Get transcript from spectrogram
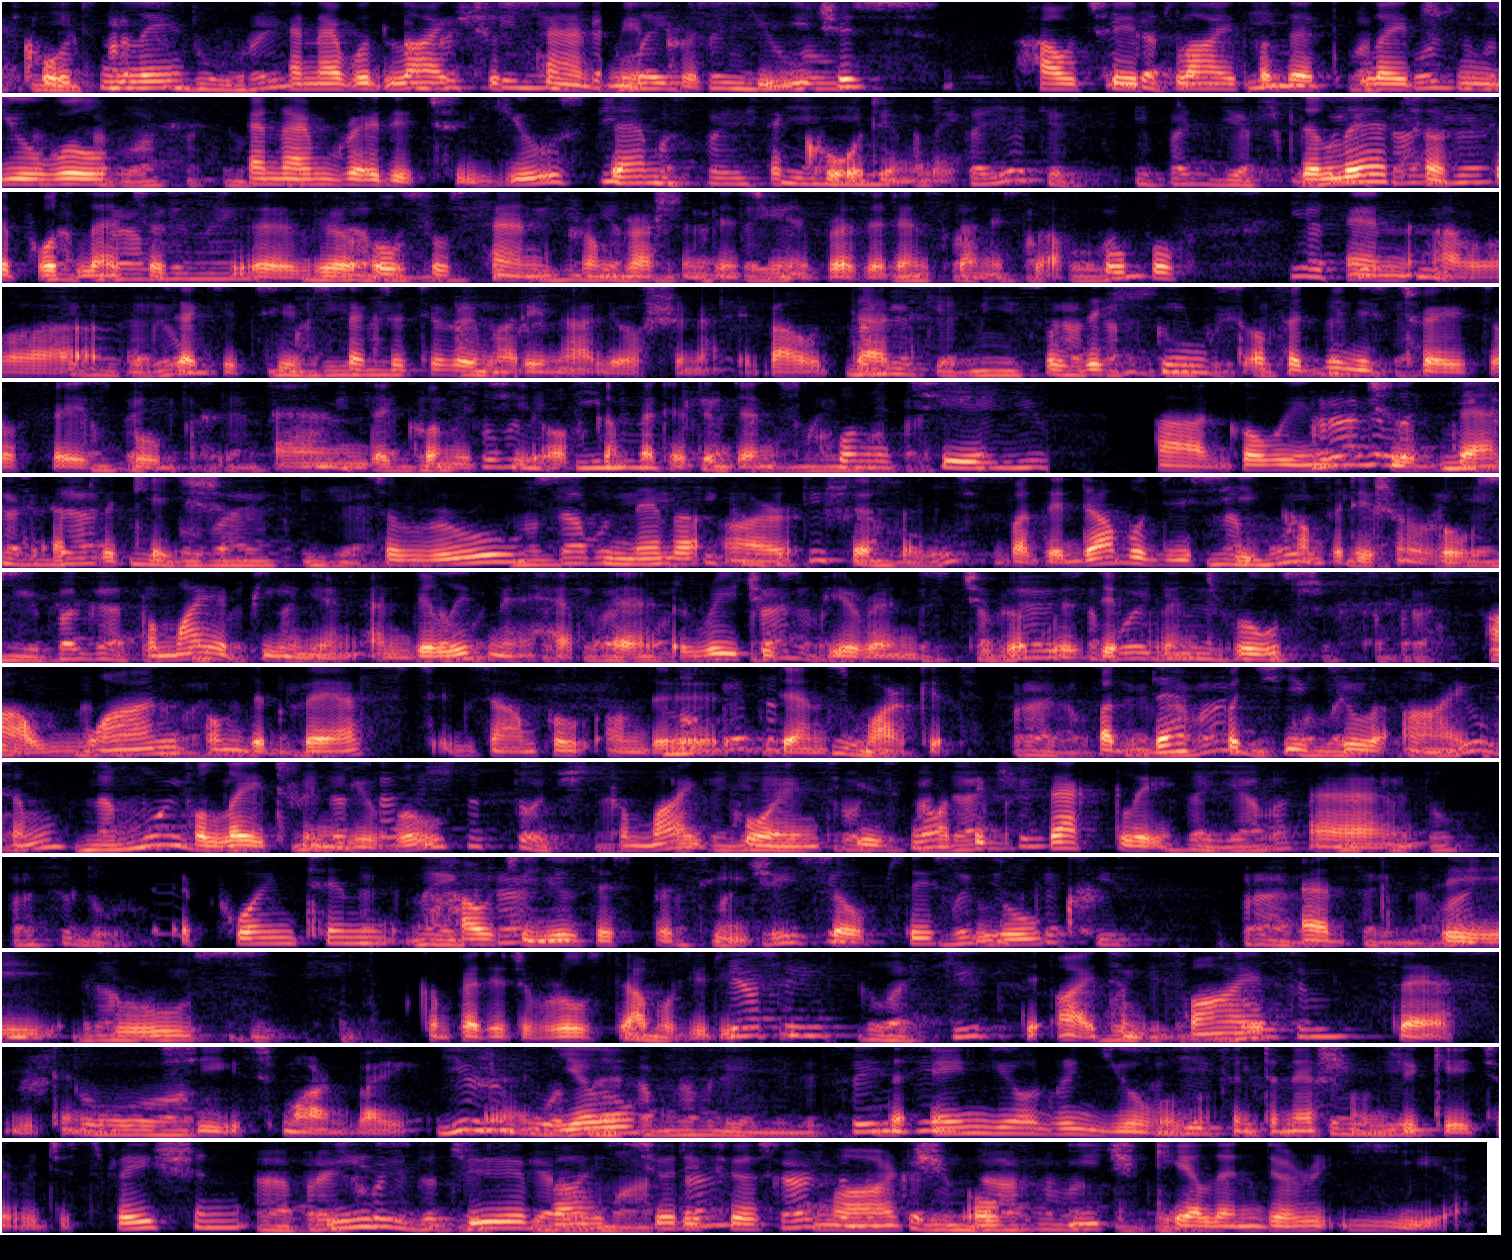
accordingly and I would like to send me procedures how to apply for that late renewal, and I'm ready to use them accordingly. The letters, support letters, uh, were also sent from Russian Dance Union President Stanislav Popov and our Executive Secretary Marina Alyoshina about that. So the hints of administrator of Facebook and the Committee of Competitive Dance Committee uh, going to that application. So rules never are perfect, but the WDC competition rules, for my opinion, and believe me, I have a rich experience to work with different rules, are one of the best example on the dance market. But that particular item for late renewal, from my point, is not exactly uh, pointing how to use this procedure. So please look at the rules, competitive rules WDC. The item 5 says, you can see it's marked by uh, yellow, the annual renewal of international educator registration is due by 31st March of each calendar year.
